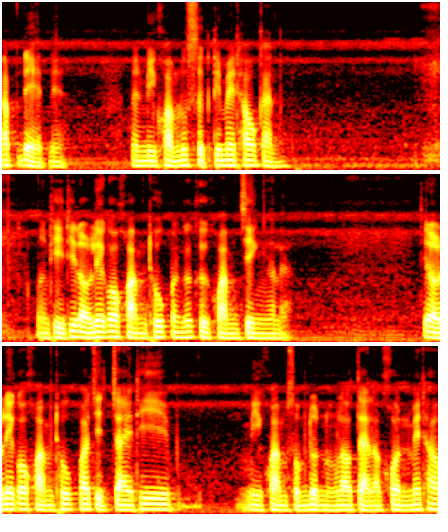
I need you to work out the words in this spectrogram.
อัปเดตเนี่ย มันมีความรู้สึกที่ไม่เท่ากัน บางทีที่เราเรียกว่าความทุกข์มันก็คือความจริงนั่นแหละที่เราเรียกว่าความทุกข์เพราะจิตใจที่มีความสมดุลของเราแต่ละคนไม่เท่า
